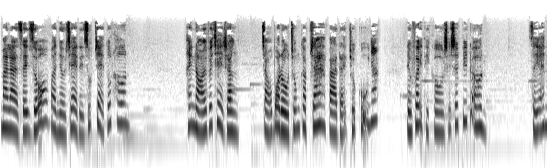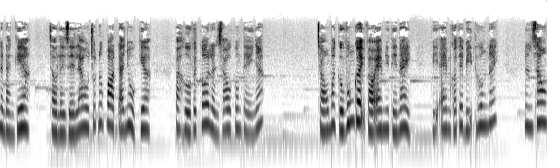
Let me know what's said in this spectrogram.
mà là dạy dỗ và nhờ trẻ để giúp trẻ tốt hơn. Hãy nói với trẻ rằng, cháu bỏ đồ trong cặp ra và đại chỗ cũ nhé. Nếu vậy thì cô sẽ rất biết ơn. Giấy ăn ở đằng kia, cháu lấy giấy lau chút nước bọt đã nhổ kia và hứa với cô lần sau không thế nhé. Cháu mà cứ vung gậy vào em như thế này thì em có thể bị thương đấy. Lần sau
